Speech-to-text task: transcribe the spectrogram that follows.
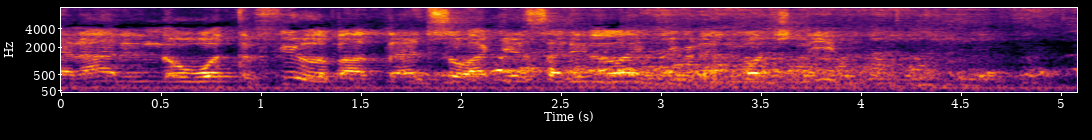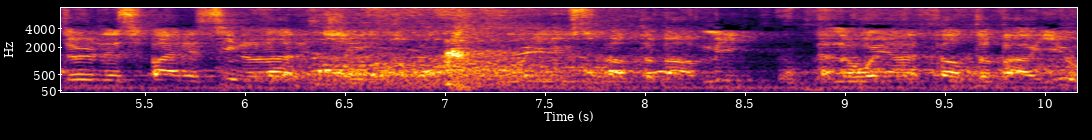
and I didn't know what to feel about that, so I guess I didn't like you that much neither. During this fight, I seen a lot of change. The way you felt about me, and the way I felt about you.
